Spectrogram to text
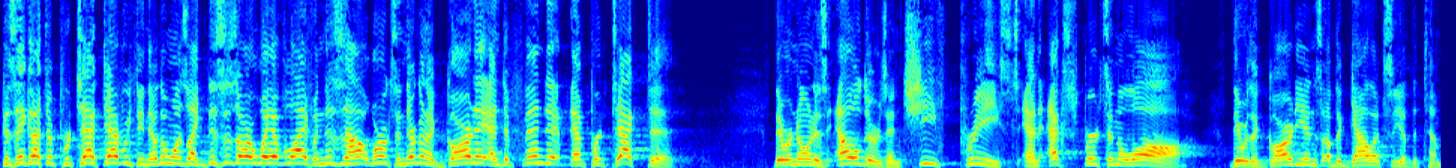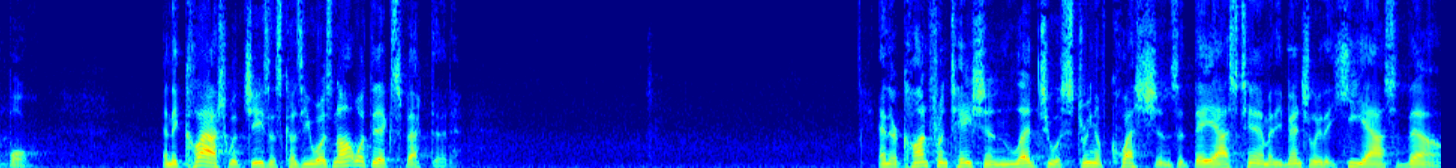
cause they got to protect everything. They're the ones like, this is our way of life and this is how it works, and they're going to guard it and defend it and protect it. They were known as elders and chief priests and experts in the law. They were the guardians of the galaxy of the temple. And they clashed with Jesus because he was not what they expected. And their confrontation led to a string of questions that they asked him and eventually that he asked them.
